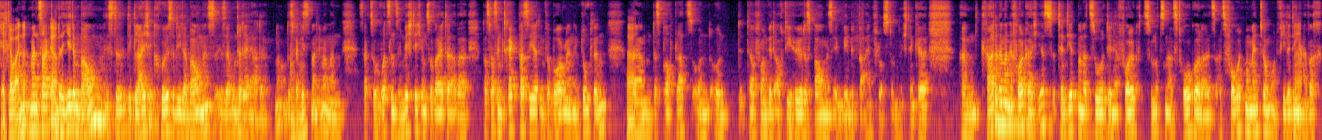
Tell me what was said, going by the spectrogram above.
Ich glaube, eine, man, man sagt, ja. unter jedem Baum ist die, die, gleiche Größe, die der Baum ist, ist er unter der Erde. Ne? Und das mhm. vergisst man immer. Man sagt so, Wurzeln sind wichtig und so weiter, aber das, was im Dreck passiert, im Verborgenen, im Dunklen, ja. ähm, das braucht Platz und, und davon wird auch die Höhe des Baumes irgendwie mit beeinflusst. Und ich denke, ähm, gerade wenn man erfolgreich ist, tendiert man dazu, den Erfolg zu nutzen als Droge oder als, als Forward-Momentum und viele Dinge ja. einfach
